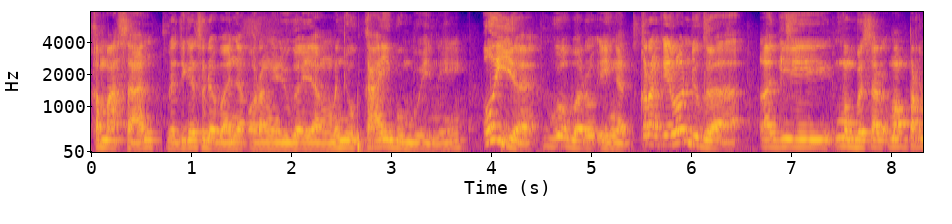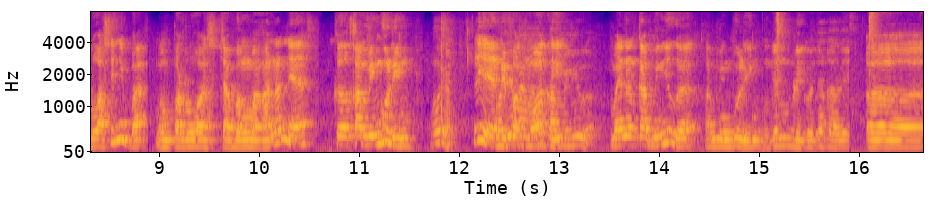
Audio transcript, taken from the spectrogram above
kemasan. Berarti kan sudah banyak orangnya juga yang menyukai bumbu ini. Oh iya gue baru ingat. Kerang kelon juga lagi membesar memperluas ini pak. Memperluas cabang makanannya ke kambing guling Oh ya? iya yang Oh, di Fatmawati kambing juga? mainan kambing juga kambing guling Mungkin berikutnya kali eh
